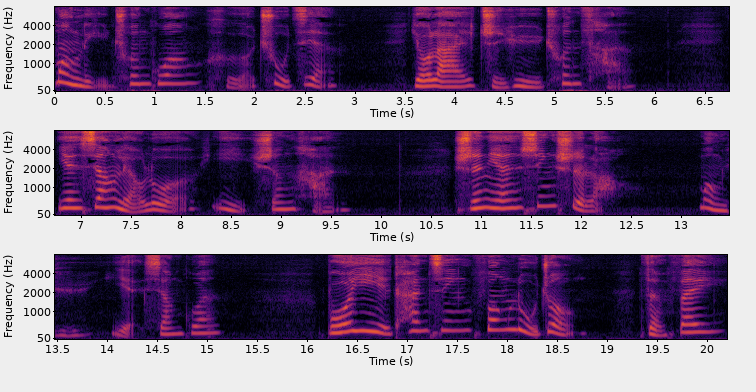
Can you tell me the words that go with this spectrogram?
梦里春光何处见？由来只遇春残。烟香寥落一声寒。十年心事老，梦与也相关。”薄翼堪惊风露重，怎飞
